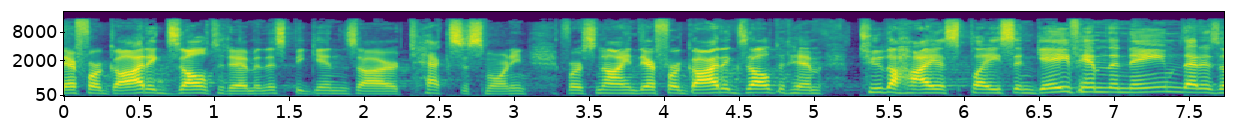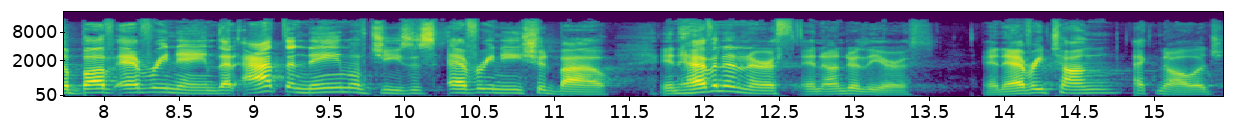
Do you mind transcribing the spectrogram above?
Therefore, God exalted him, and this begins our text this morning, verse 9. Therefore, God exalted him to the highest place and gave him the name that is above every name, that at the name of Jesus every knee should bow, in heaven and earth and under the earth, and every tongue acknowledge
